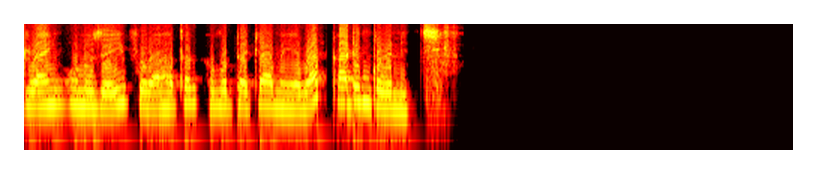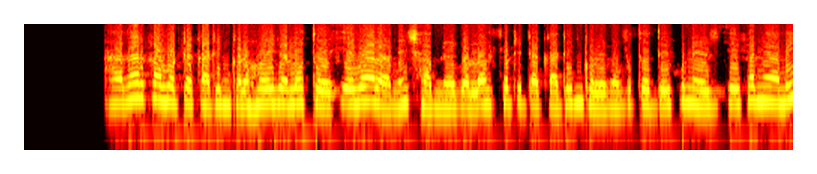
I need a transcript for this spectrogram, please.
ড্রয়িং অনুযায়ী পুরো হাতার কাপড়টাকে আমি এবার কাটিং করে নিচ্ছি। আধার কাপড়টা কাটিং করা হয়ে গেল, তো এবার আমি সামনের গলার পটিটা কাটিং করে নেব। তো দেখুন এখানে আমি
